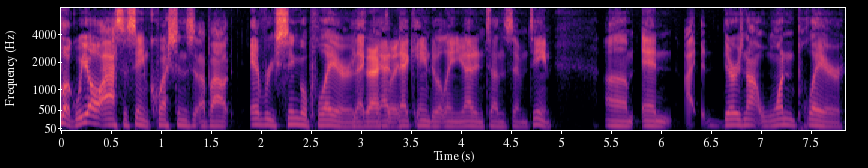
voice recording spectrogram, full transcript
Look, we all ask the same questions about every single player that Exactly. that, that came to Atlanta United in 2017, um, and I, there's not one player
